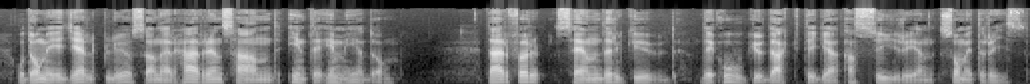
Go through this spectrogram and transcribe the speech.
Och de är hjälplösa när Herrens hand inte är med dem. Därför sänder Gud det ogudaktiga Assyrien som ett ris.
